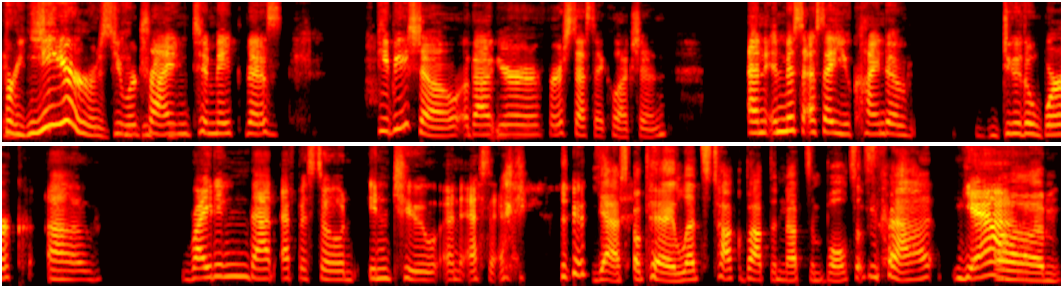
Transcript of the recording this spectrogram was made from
For years, you were trying to make this TV show about your first essay collection. And in this essay, you kind of do the work of writing that episode into an essay. yes. Okay. Let's talk about the nuts and bolts of that. Yeah. Um,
